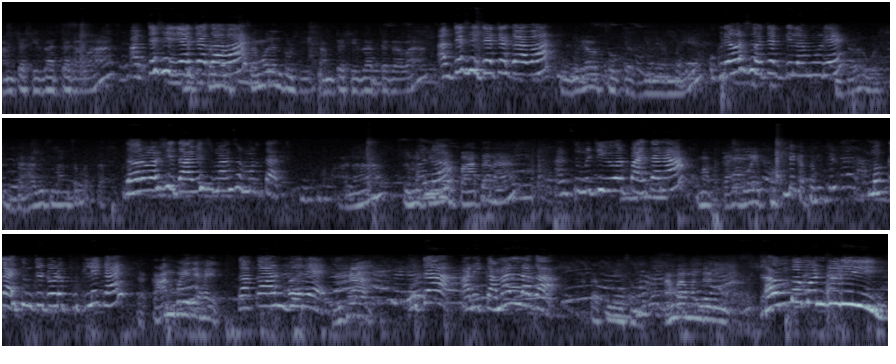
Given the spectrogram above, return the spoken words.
आमच्या शेजारच्या गावात. आमच्या शेजारच्या गावात. समोर आहे ना थोडीशी. आमच्या शेजारच्या गावात. आमच्या शेजारच्या गावात. उघड्यावर चौक्यात गेल्यामुळे. उघड्यावर शौचात गेल्यामुळे दरवर्षी दहा वीस माणसं मरतात. दरवर्षी दहावीस माणसं मरतात. आणि तुम्ही अन? टीव्हीवर पाहता ना? आणि तुम्ही टीव्हीवर पाहताना मग काय डोळे फुटले का तुमचे? मग काय तुमचे डोळे फुटले काय? का कान बैरे आहेत. काका आणि बरे आहे उठा. कामाला लागा. आता तुम्ही समजा थांबा मंडळी. थांब मंडळी.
